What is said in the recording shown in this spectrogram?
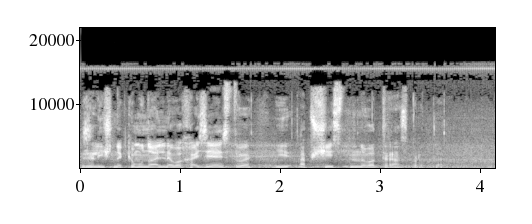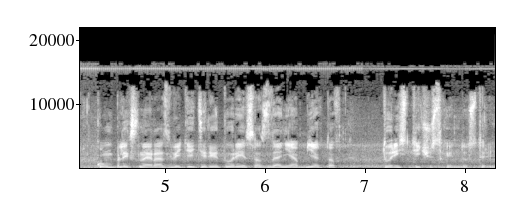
жилищно-коммунального хозяйства и общественного транспорта, комплексное развитие территории и создание объектов туристической индустрии.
